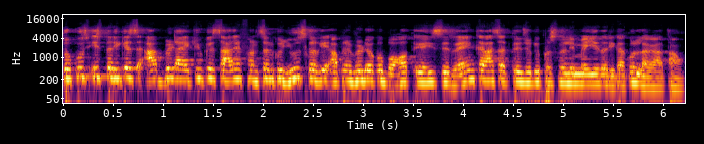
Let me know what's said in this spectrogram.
तो कुछ इस तरीके से आप भी डाइक्यू के सारे फ़ंक्शन को यूज़ करके अपने वीडियो को बहुत से रैंक करा सकते हैं, जो कि पर्सनली मैं ये तरीका को लगाता हूँ।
